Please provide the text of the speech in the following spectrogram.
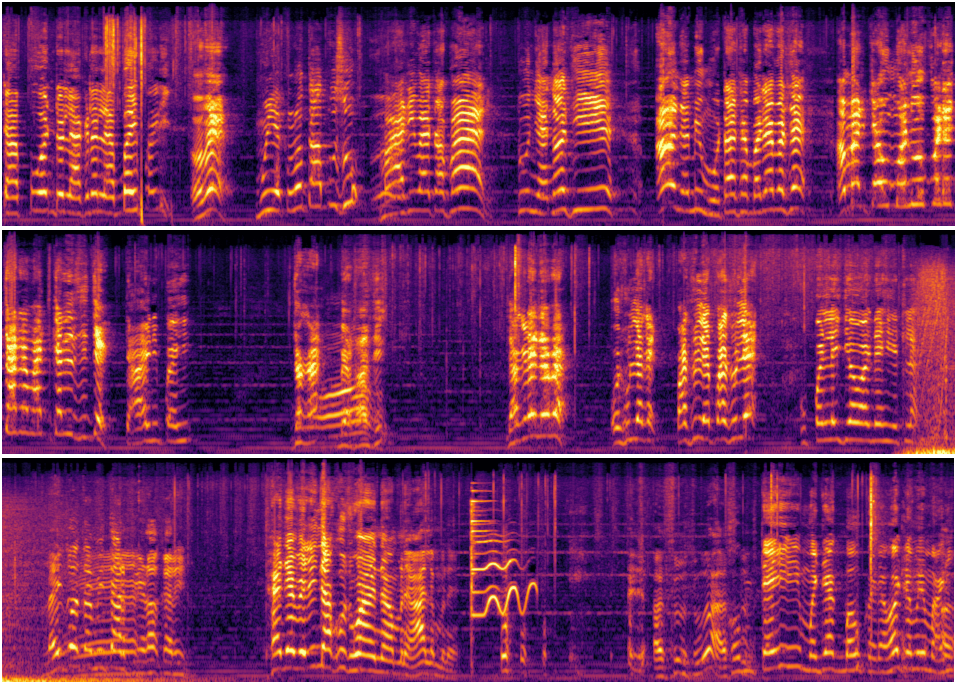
ટાપુ હોય તો લાકડા લાંબાઈ પડી. હવે હું એકલો તાપુ છું? મારી વાત સાંભળ તું નાનો છી આ ને અમે મોટા છે બરાબર છે? અમારે કેવું માનવું પડે તારે વાત કરી છે તે? તારી પછી જગા બેઠા છી લગડે ને હવે. ઓછું લગડ પાછું લે પાછું લે. ઉપર લઈ જવા નહીં એટલે. લઈ જો તમે તાર ભેળા કરી ખાજે વેલી નાખું છું આ હમણે હાલ હમણે. હસું છું હસું મજાક બહુ કરે હો તમે મારી.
